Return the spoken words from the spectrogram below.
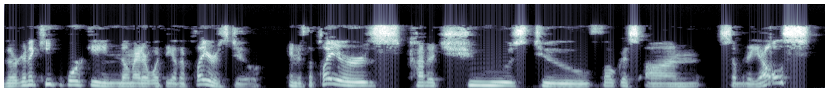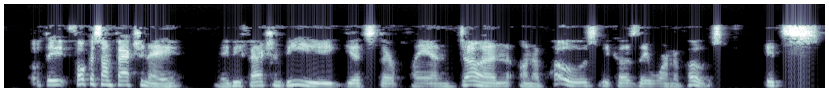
they're gonna keep working no matter what the other players do. And if the players kind of choose to focus on somebody else, if they focus on faction A, maybe faction B gets their plan done unopposed because they weren't opposed. It's,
